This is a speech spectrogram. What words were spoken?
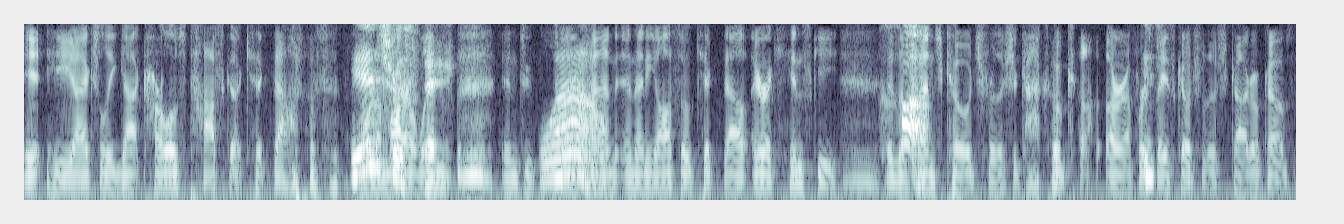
It, he actually got Carlos Tosca kicked out of the Florida. Marlins in two- Wow. 2010, and then he also kicked out Eric Hinske as a Huh. bench coach for the Chicago Cubs, or a first It's- base coach for the Chicago Cubs.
